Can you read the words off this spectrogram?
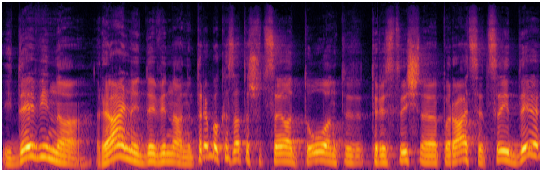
йде війна, реально йде війна. Не треба казати, що це АТО, антитерористична операція. Це йде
